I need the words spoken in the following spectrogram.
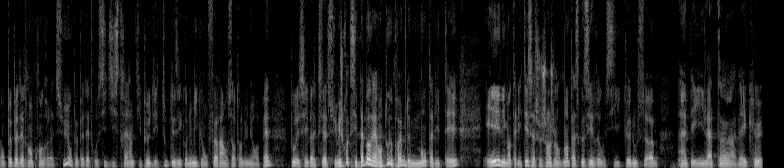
On peut peut-être en prendre là-dessus. On peut peut-être aussi distraire un petit peu de toutes les économies qu'on fera en sortant de l'Union européenne pour essayer d'accéder là-dessus. Mais je crois que c'est d'abord et avant tout un problème de mentalité. Et les mentalités, ça se change lentement parce que c'est vrai aussi que nous sommes un pays latin avec euh,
